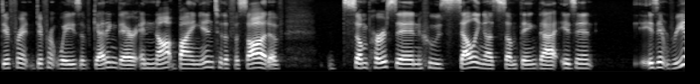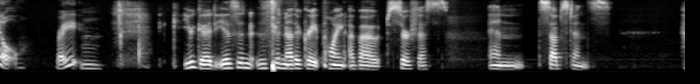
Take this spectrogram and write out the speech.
different different ways of getting there and not buying into the facade of some person who's selling us something that isn't isn't real, right? Mm. You're good. Isn't this is another great point about surface and substance?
